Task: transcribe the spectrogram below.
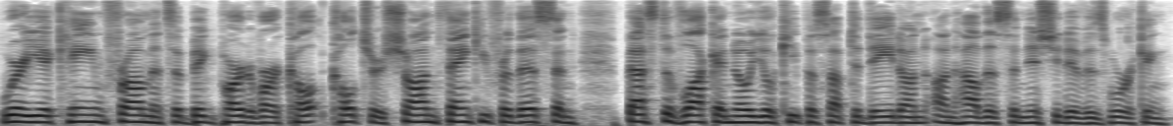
where you came from. It's a big part of our cult- culture. Shaun, thank you for this and best of luck. I know you'll keep us up to date on on how this initiative is working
